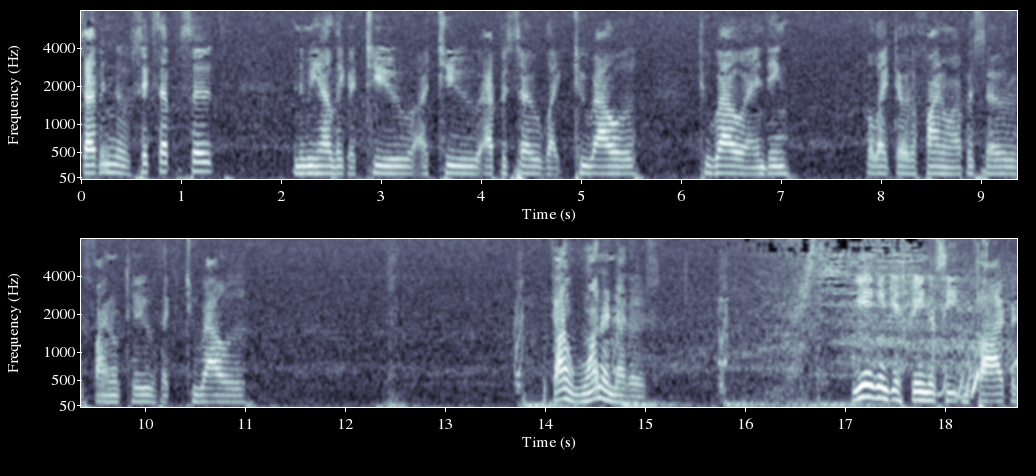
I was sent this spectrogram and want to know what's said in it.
seven or six episodes and then we had like a two a two episode like two hour two hour ending for like the, the final episode final two like two hour but I want another. We ain't gonna get Stranger Season 5 for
